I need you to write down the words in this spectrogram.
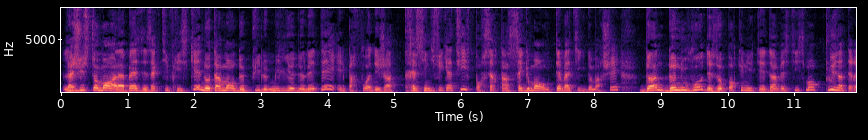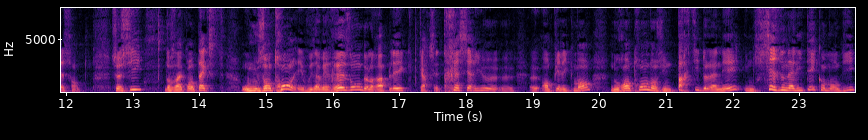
l'ajustement à la baisse des actifs risqués, notamment depuis le milieu de l'été, est parfois déjà très significatif pour certains segments ou thématiques de marché, donne de nouveau des opportunités d'investissement plus intéressantes. Ceci dans un contexte où nous entrons, et vous avez raison de le rappeler car c'est très sérieux euh, euh, empiriquement, nous rentrons dans une partie de l'année, une saisonnalité comme on dit,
